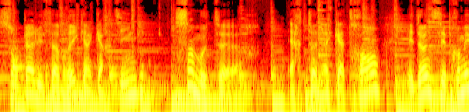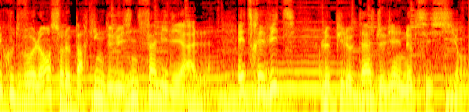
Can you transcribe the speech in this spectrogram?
son père lui fabrique un karting sans moteur. Ayrton a 4 ans et donne ses premiers coups de volant sur le parking de l'usine familiale. Et très vite, le pilotage devient une obsession.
